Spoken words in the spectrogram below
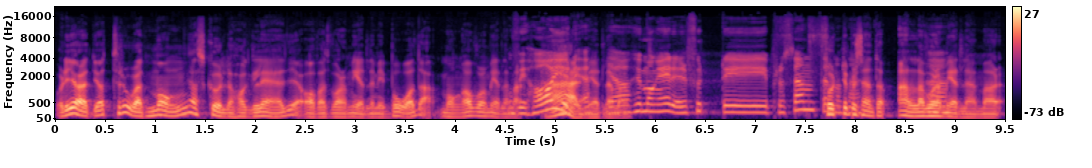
Och det gör att jag tror att många skulle ha glädje av att vara medlem i båda. Många av våra medlemmar Och vi har ju är det. medlemmar. Ja, hur många är det? Är det 40 procent? 40 av alla våra Ja. medlemmar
